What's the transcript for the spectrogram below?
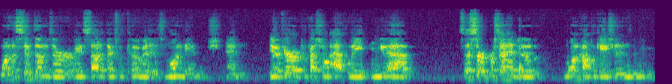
one of the symptoms or I guess side effects with COVID is lung damage, and you know if you're a professional athlete and you have a certain percentage of lung complications, and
